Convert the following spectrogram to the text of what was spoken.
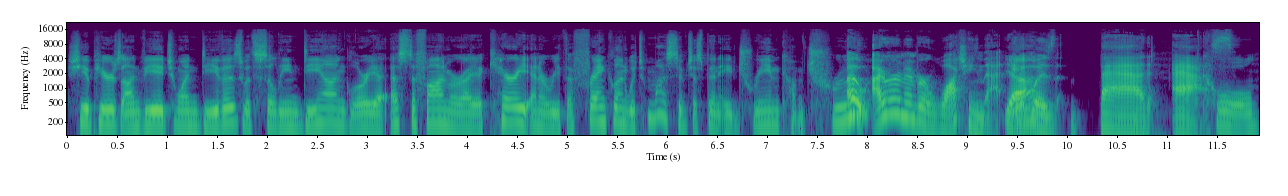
She appears on VH1 Divas with Celine Dion, Gloria Estefan, Mariah Carey, and Aretha Franklin, which must have just been a dream come true. Oh, I remember watching that. Yeah? It was badass. cool.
